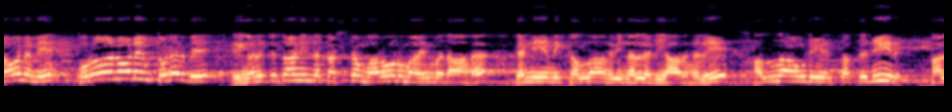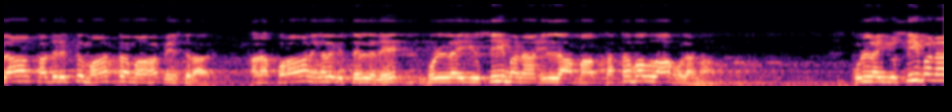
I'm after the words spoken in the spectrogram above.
கவனமே குரானோட தொடர்பு எங்களுக்கு தான் இந்த கஷ்டம் வரணுமா என்பதாக கண்ணியமிக்க அல்லாஹுவின் நல்லடியார்களே அல்லாவுடைய தகுதீர் கலா கதிருக்கு மாற்றமாக பேசுறாரு. ஆனா குரான் எங்களுக்கு செல்லுது புல்லை யுசீபனா இல்லாமா கதபல்லாஹுலனா குல்லை யுசீபனா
